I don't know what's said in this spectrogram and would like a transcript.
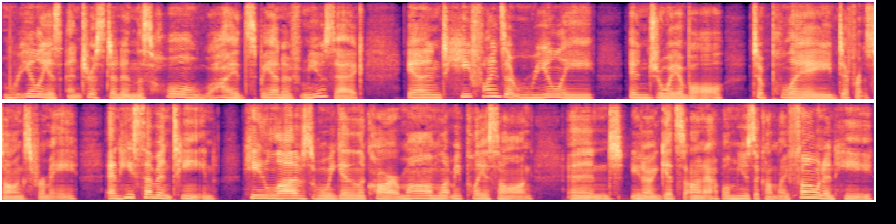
really is interested in this whole wide span of music. And he finds it really enjoyable to play different songs for me. And he's 17. He loves when we get in the car, Mom, let me play a song. And, you know, he gets on Apple Music on my phone and he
